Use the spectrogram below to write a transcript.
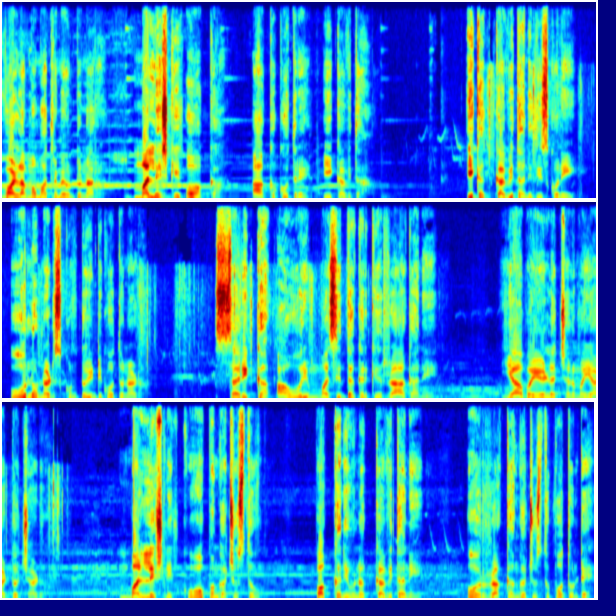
వాళ్ళమ్మ మాత్రమే ఉంటున్నారు. మల్లేష్కి ఓ అక్క ఆ అక్క కూతురే ఈ కవిత. ఇక కవితని తీసుకొని ఊర్లో నడుచుకుంటూ ఇంటికి పోతున్నాడు. సరిగ్గా ఆ ఊరి మసీద్ దగ్గరికి రాగానే యాభై ఏళ్ళ చలమయ్య అడ్డొచ్చాడు. మల్లేష్ని కోపంగా చూస్తూ పక్కనే ఉన్న కవితని ఓ రకంగా చూస్తూ పోతుంటే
